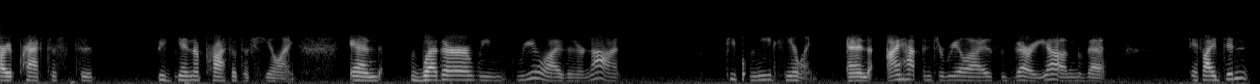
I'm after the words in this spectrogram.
our practice to begin a process of healing. And whether we realize it or not, people need healing. And I happened to realize very young that if I didn't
